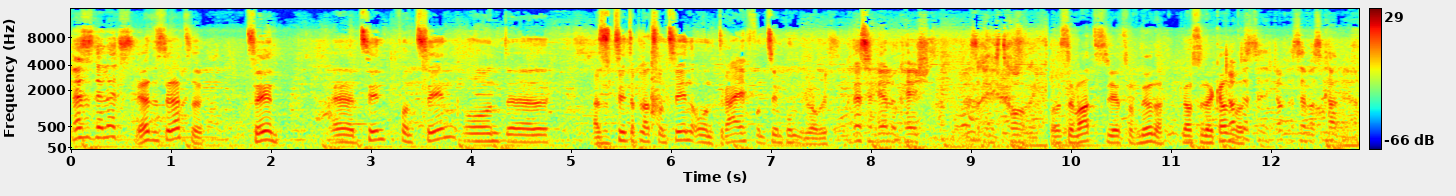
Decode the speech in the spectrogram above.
Das ist der letzte. Ja, das ist der letzte. 10. Äh, 10 von 10 und äh, also 10. Platz von 10 und 3 von 10 Punkten, glaube ich. Das ist in der Location. Das ist eigentlich traurig. Was erwartest du jetzt vom Döner? Glaubst du, der kann Ich glaube, was? dass, ich glaub, dass er was kann, ja.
